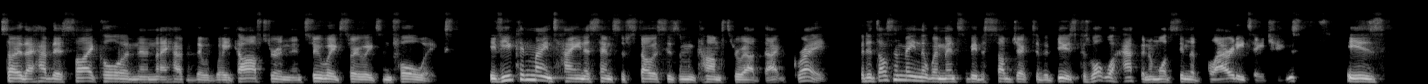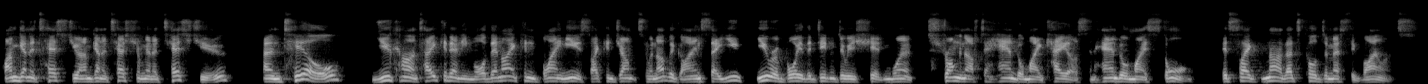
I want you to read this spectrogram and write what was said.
So they have their cycle, and then they have the week after, and then two weeks, three weeks, and four weeks if you can maintain a sense of stoicism and calm throughout that, great. But it doesn't mean that we're meant to be the subject of abuse because what will happen and what's in the polarity teachings is I'm going to test you, I'm going to test you, I'm going to test you until you can't take it anymore. Then I can blame you. So I can jump to another guy and say, you, you're a boy that didn't do his shit and weren't strong enough to handle my chaos and handle my storm. It's like, no, that's called domestic violence.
